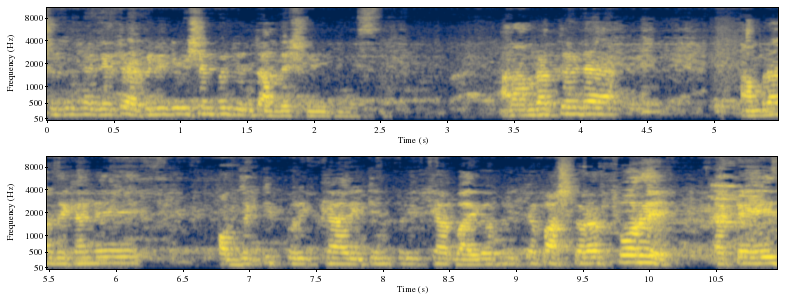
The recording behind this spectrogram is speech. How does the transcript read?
সুযোগ নেই, যেহেতু ডিভিশন পর্যন্ত আদেশ হয়ে গিয়েছে আর আমরা তো এটা, আমরা যেখানে অবজেক্টিভ পরীক্ষা রিটেন পরীক্ষা বাইবা পরীক্ষা পাশ করার পরে একটা এজ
